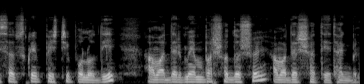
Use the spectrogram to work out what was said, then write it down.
সাবস্ক্রাইব পেজটি ফলো দিয়ে আমাদের মেম্বার সদস্য আমাদের সাথেই থাকবেন।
